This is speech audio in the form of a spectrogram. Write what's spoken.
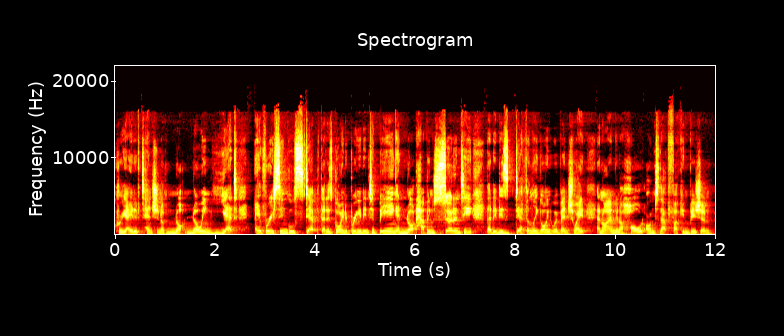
creative tension of not knowing yet every single step that is going to bring it into being and not having certainty that it is definitely going to eventuate and I am going to hold on to that fucking vision.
